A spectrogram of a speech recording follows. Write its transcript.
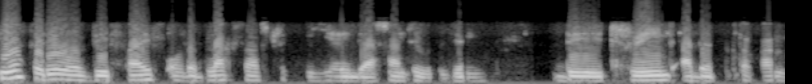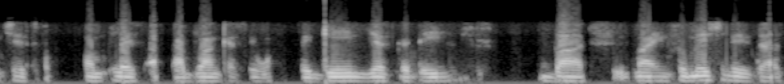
yesterday was day five of the Black Stars trip here in the Ashanti region. They trained at the Tokamche complex at Abrankese once again yesterday. But my information is that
